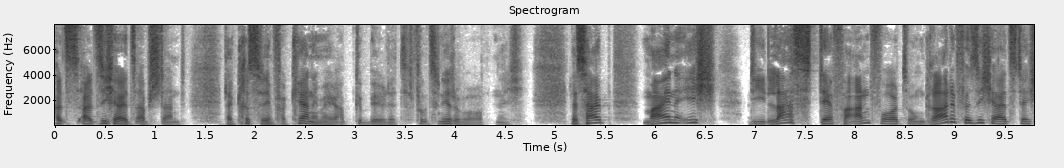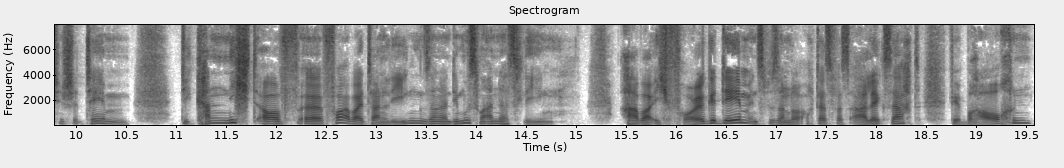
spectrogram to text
als, als Sicherheitsabstand. Da kriegst du den Verkehr nicht mehr abgebildet. Das funktioniert überhaupt nicht. Deshalb meine ich, die Last der Verantwortung, gerade für sicherheitstechnische Themen, die kann nicht auf äh, Vorarbeitern liegen, sondern die muss woanders liegen. Aber ich folge dem, insbesondere auch das, was Alex sagt. Wir brauchen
